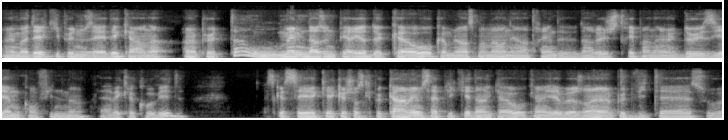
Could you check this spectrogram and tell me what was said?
un modèle qui peut nous aider quand on a un peu de temps ou même dans une période de chaos, comme là en ce moment, on est en train d'enregistrer pendant un deuxième confinement avec le COVID. Est-ce que c'est quelque chose qui peut quand même s'appliquer dans le chaos quand il y a besoin un peu de vitesse ou.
